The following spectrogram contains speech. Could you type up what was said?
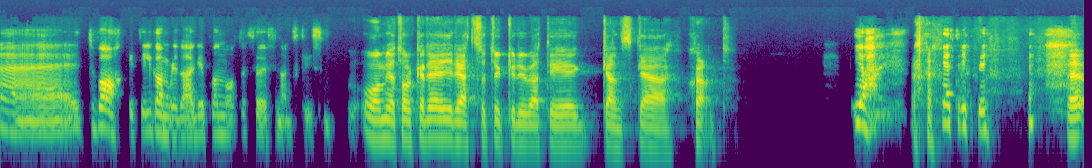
eh, tilbake til gamle dager på en måte før finanskrisen. Og om jeg tolker deg rett, så syns du at det er ganske skjønt? Ja, helt riktig. Eh,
